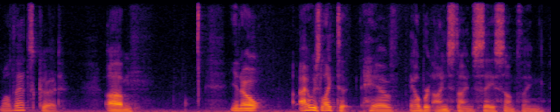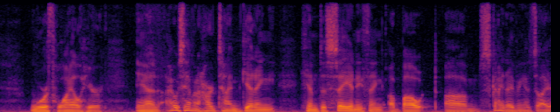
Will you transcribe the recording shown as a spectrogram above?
well, that's good. Um, you know, I always like to have Albert Einstein say something worthwhile here, and I was having a hard time getting him to say anything about um, skydiving, and so I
